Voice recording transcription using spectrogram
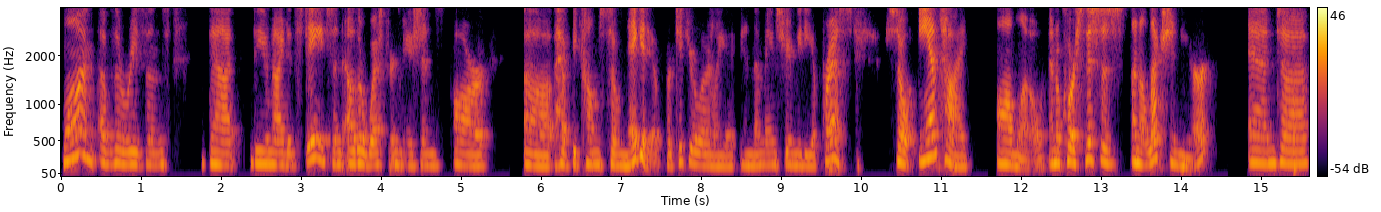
one of the reasons that the United States and other Western nations are uh, have become so negative, particularly in the mainstream media press, so anti AMLO. And of course, this is an election year, and uh,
